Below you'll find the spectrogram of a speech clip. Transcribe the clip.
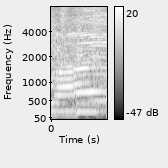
my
